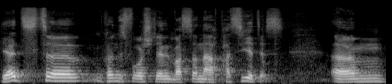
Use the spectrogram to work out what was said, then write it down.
Jetzt äh, können Sie sich vorstellen, was danach passiert ist. Ähm,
